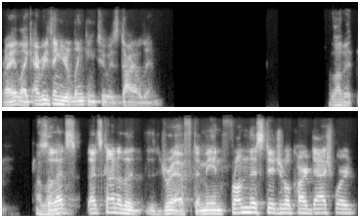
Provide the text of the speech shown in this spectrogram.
right? Like everything you're linking to is dialed in. Love it so that's it. that's kind of the, the drift. I mean, from this digital card dashboard,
